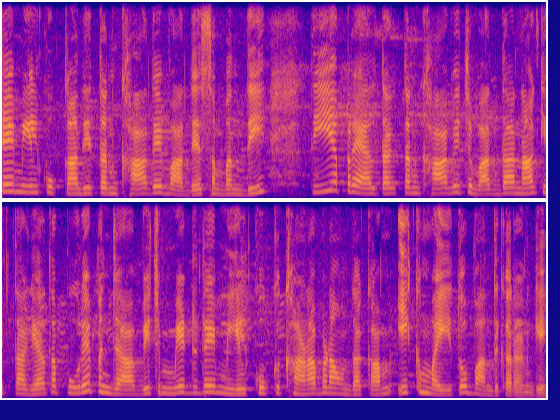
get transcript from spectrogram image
ਡੇ ਮੀਲ ਕੁੱਕਾਂ ਦੀ ਤਨਖਾਹ ਦੇ ਵਾਧੇ ਸੰਬੰਧੀ 30 ਅਪ੍ਰੈਲ ਤੱਕ ਤਨਖਾਹ ਵਿੱਚ ਵਾਧਾ ਨਾ ਕੀਤਾ ਗਿਆ, ਤਾਂ ਪੂਰੇ ਪੰਜਾਬ ਵਿੱਚ ਮਿਡ ਡੇ ਮੀਲ ਕੁੱਕ ਖਾਣਾ ਬਣਾਉਣ ਦਾ ਕੰਮ 1 ਮਈ ਤੋਂ ਬੰਦ ਕਰਨਗੇ।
